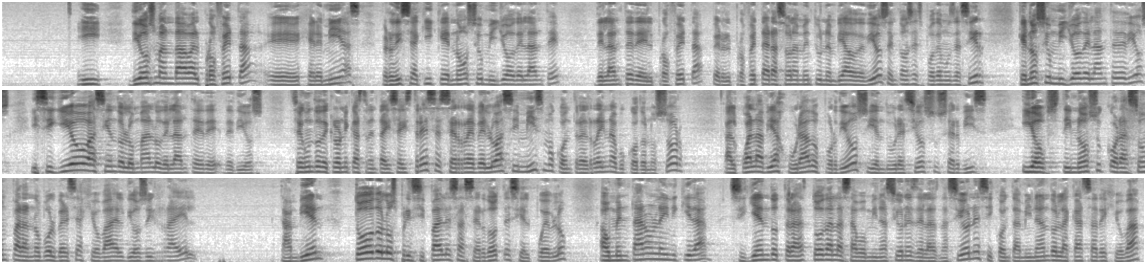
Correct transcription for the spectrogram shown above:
Y Dios mandaba al profeta eh, Jeremías, pero dice aquí que no se humilló delante, delante del profeta, pero el profeta era solamente un enviado de Dios, entonces podemos decir que no se humilló delante de Dios y siguió haciendo lo malo delante de Dios. Segundo de Crónicas 36, 13, se rebeló a sí mismo contra el rey Nabucodonosor, al cual había jurado por Dios y endureció su cerviz y obstinó su corazón para no volverse a Jehová, el Dios de Israel. También todos los principales sacerdotes y el pueblo aumentaron la iniquidad, siguiendo tras todas las abominaciones de las naciones y contaminando la casa de Jehová,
